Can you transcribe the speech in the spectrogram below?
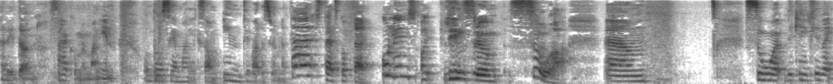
Här är dörren, så här kommer man in och då ser man liksom in till vardagsrummet där, städskåp där och Lynns, oj, Lynns rum. Så. Um, så vi kan ju kliva in.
